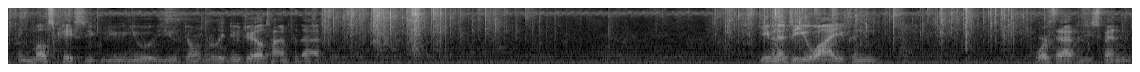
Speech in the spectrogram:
I think most cases you, you, you, you don't really do jail time for that. Even a DUI, you can. Worst that happens, you spend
